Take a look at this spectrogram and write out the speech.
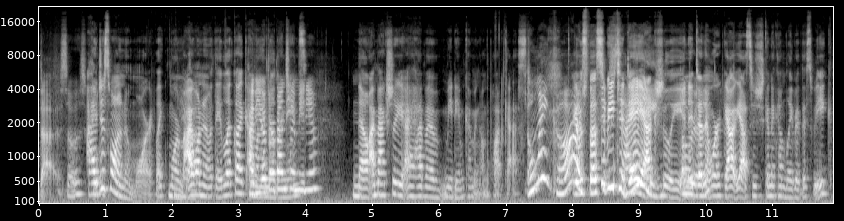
that. So was I just want to know more, like more. I want to know what they look like. Have you ever been to a medium? No, I'm actually. I have a medium coming on the podcast. Oh my gosh, it was supposed to be today, actually, and Oh, it really? didn't work out. Yeah, so she's gonna come later this week.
